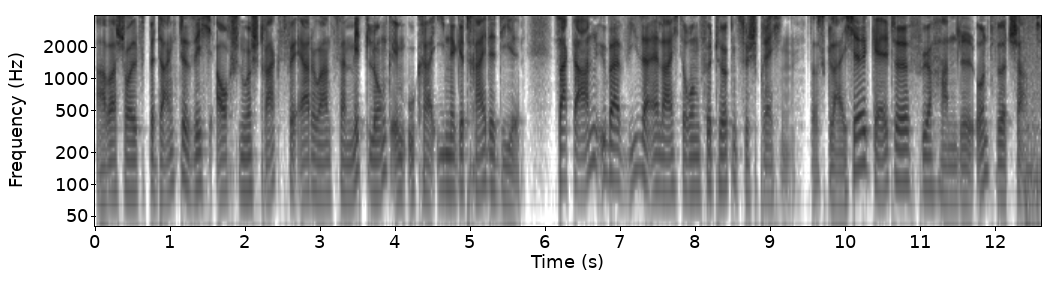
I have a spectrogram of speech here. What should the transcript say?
Aber Scholz bedankte sich auch schnurstracks für Erdogans Vermittlung im Ukraine-Getreidedeal. Sagte an, über Visaerleichterung für Türken zu sprechen. Das gleiche gelte für Handel und Wirtschaft.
